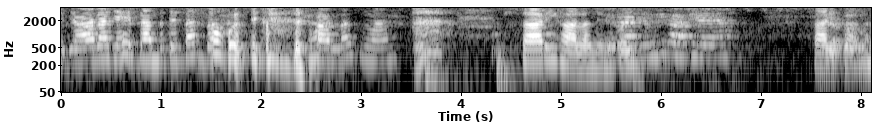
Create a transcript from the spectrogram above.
ਮਜ਼ਾਲਾ ਜਿਹੇ ਦੰਦ ਤੇ ਧਰਦਾ ਹੋਵੇ। ਕਰ ਲਾ ਸਮਾਨ। ਸਾਰੀ ਖਾ ਲੈਂਦੇ ਨੇ ਕੋਈ। ਸਾਰੀ ਖਾ ਲੈ।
